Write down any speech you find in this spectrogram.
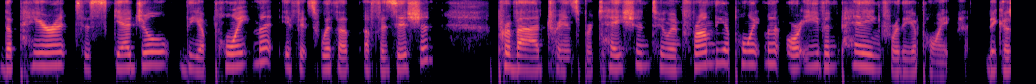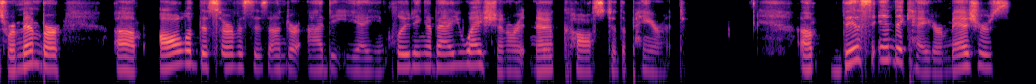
the parent to schedule the appointment if it's with a, a physician, provide transportation to and from the appointment or even paying for the appointment. Because remember, um, all of the services under IDEA, including evaluation, are at no cost to the parent. Um, this indicator measures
